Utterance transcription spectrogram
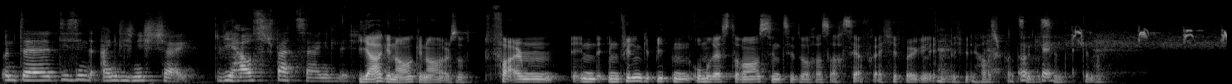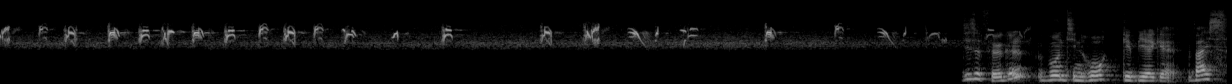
Und äh, die sind eigentlich nicht scheu, wie Hausspatze eigentlich. Ja, genau, genau. Also vor allem in, in vielen Gebieten um Restaurants sind sie durchaus auch sehr freche Vögel, ähnlich wie die Hausspatzen okay. sind. Genau. Dieser Vögel wohnt in Hochgebirge. Was,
